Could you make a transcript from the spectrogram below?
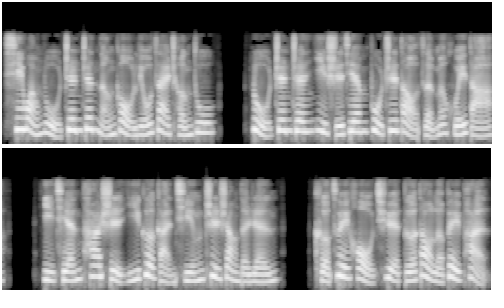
希望陆真真能够留在成都。陆真真一时间不知道怎么回答。以前他是一个感情至上的人，可最后却得到了背叛。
